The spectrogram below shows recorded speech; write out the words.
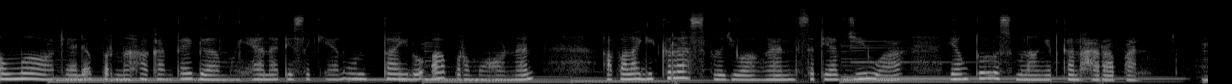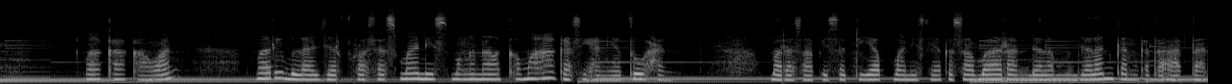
Allah tiada pernah akan tega mengkhianati sekian untai doa permohonan, apalagi keras perjuangan setiap jiwa yang tulus melangitkan harapan. Maka kawan, mari belajar proses manis mengenal kemahakasihannya Tuhan meresapi setiap manisnya kesabaran dalam menjalankan ketaatan,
